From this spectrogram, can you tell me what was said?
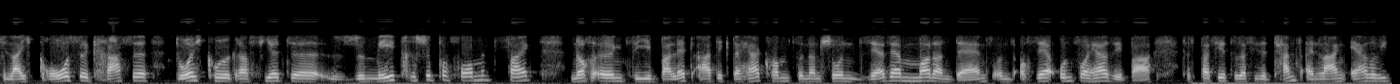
vielleicht große, krasse, durchchoreografierte, symmetrische Performance zeigt, noch irgendwie ballettartig daherkommt, sondern schon sehr, sehr modern Dance und auch sehr unvorhersehbar. Das passiert so, dass diese Tanzeinlagen eher so wie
